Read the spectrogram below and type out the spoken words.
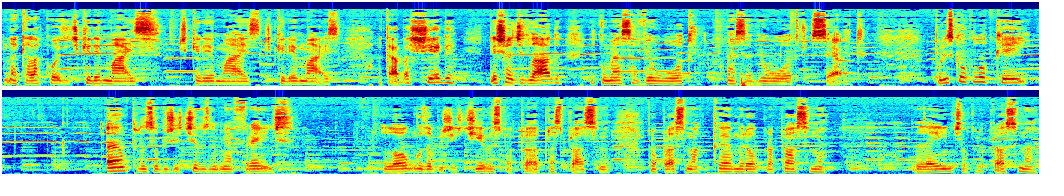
naquela coisa de querer mais, de querer mais, de querer mais. Acaba, chega, deixa de lado e começa a ver o outro, começa a ver o outro, certo? Por isso que eu coloquei amplos objetivos na minha frente, longos objetivos para a próxima câmera ou para a próxima lente ou para a próxima,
